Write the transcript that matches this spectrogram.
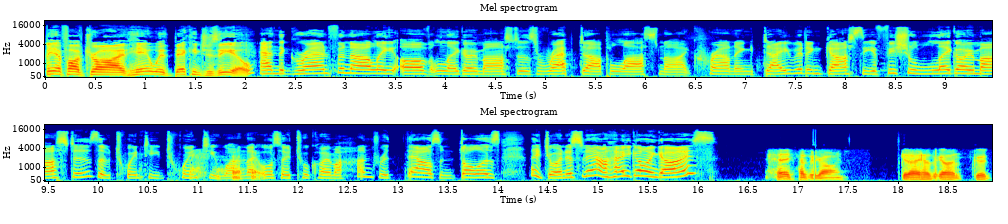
Near 5 Drive here with Beck and Jazeel. And the grand finale of Lego Masters wrapped up last night, crowning David and Gus the official Lego Masters of 2021. they also took home $100,000. They join us now. How you going, guys? Hey, how's it going? G'day, how's it going? Good.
